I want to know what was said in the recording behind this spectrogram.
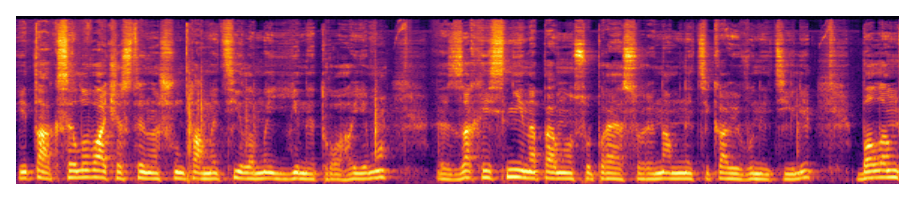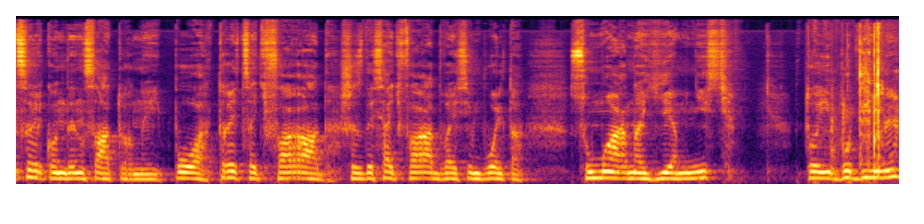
І так, силова частина шунтами ціла, ми її не трогаємо. Захисні, напевно, супресори, нам не цікаві, вони цілі. Балансир конденсаторний по 30 фарад, 60 фарад 2,7 вольта сумарна ємність тої бобіни.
